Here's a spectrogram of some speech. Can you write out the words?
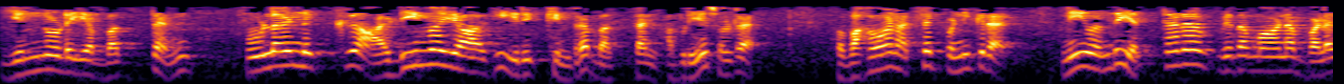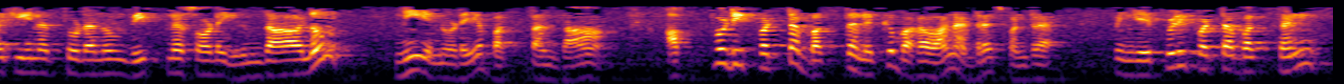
என்னுடைய பக்தன் புலனுக்கு அடிமையாகி இருக்கின்ற பக்தன். அப்படியே சொல்ற பகவான் அக்செப்ட் பண்ணிக்கிறார். நீ வந்து எத்தனை விதமான பலகீனத்துடனும் வீக்னஸோட இருந்தாலும் நீ என்னுடைய பக்தன் தான் அப்படிப்பட்ட பக்தனுக்கு பகவான் அட்ரஸ் பண்ற இங்க எப்படிப்பட்ட பக்தன்?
